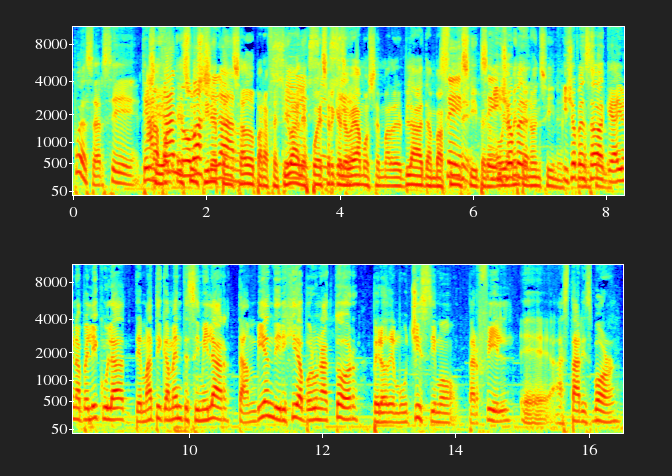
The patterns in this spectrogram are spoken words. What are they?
Puede ser, sí. Tiene Acá una Sí, fo- es no un va a cine llegar. pensado para festivales. Sí, Puede sí, ser que sí. lo veamos en Mar del Plata, en Bafisi, Sí, pero sí. Y yo obviamente pe- no en cine. Y yo pensaba que hay una película temáticamente similar, también dirigida por un actor, pero de muchísimo perfil, eh, A Star is Born.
